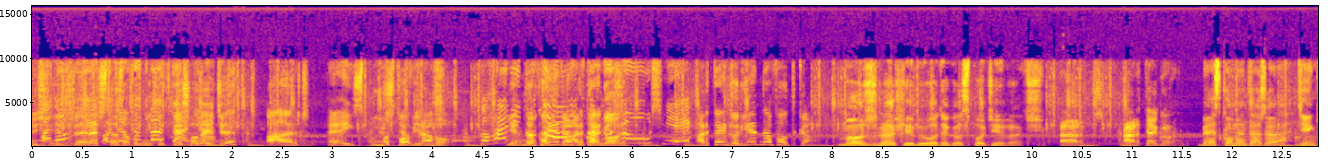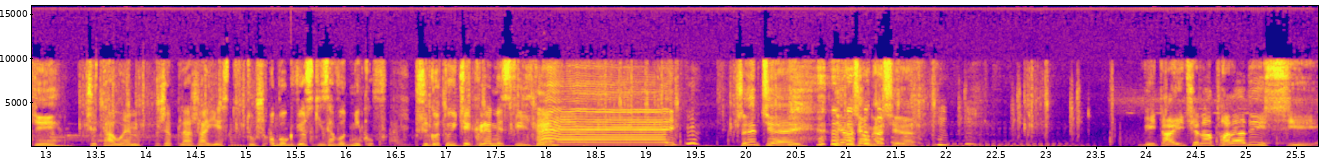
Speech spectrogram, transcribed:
Myślisz, że reszta zawodników też odejdzie? Arch, hej, spójrzcie Odpowiedz. w prawo. Kochani, Jedna popatrzcie fotka, Artegor. uśmiech. Artegor, jedna fotka. Można się było tego spodziewać. Arch, Artegor. Bez komentarza, dzięki. Czytałem, że plaża jest tuż obok wioski zawodników. Przygotujcie kremy z filtrem. Hej! Szybciej! Nie naciąga się. Witajcie na Paradisji.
